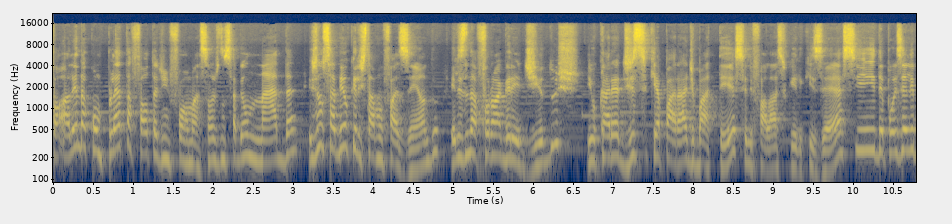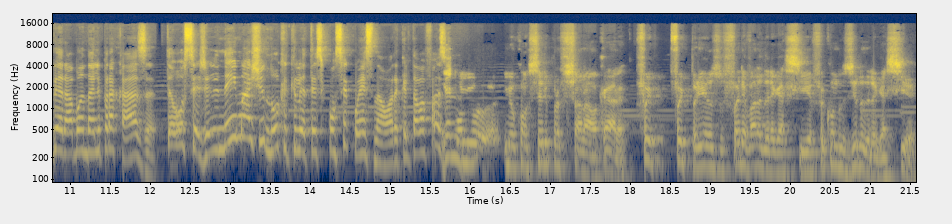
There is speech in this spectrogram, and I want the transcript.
além da completa falta de informação, eles não sabiam nada, eles não sabiam o que eles estavam fazendo, eles ainda foram agredidos e o cara disse que ia parar de bater se ele falasse o que ele quisesse e depois ia liberar, mandar ele para casa. Então, ou seja, ele nem imaginou que aquilo ia ter essa consequência na hora que ele tava fazendo. Meu, meu conselho profissional, cara, foi, foi preso, foi levado à delegacia, foi conduzido à delegacia.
